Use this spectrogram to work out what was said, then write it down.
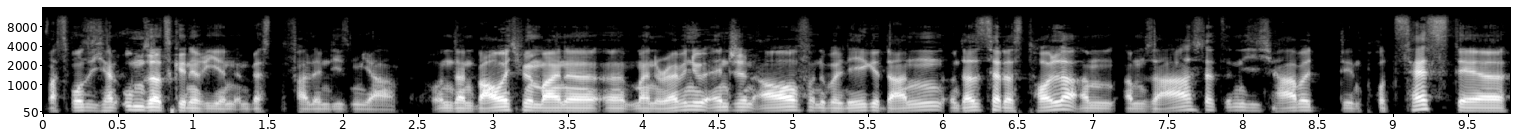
was muss ich an Umsatz generieren im besten Fall in diesem Jahr? Und dann baue ich mir meine, äh, meine Revenue Engine auf und überlege dann, und das ist ja das Tolle am, am SaaS letztendlich, ich habe den Prozess der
